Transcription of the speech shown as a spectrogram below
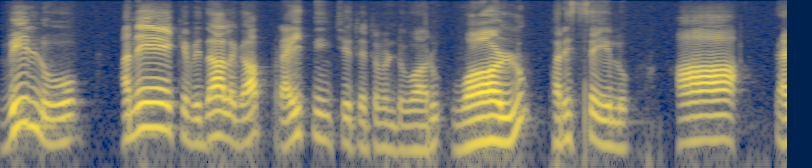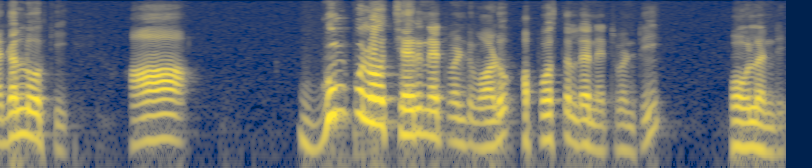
వీళ్ళు అనేక విధాలుగా ప్రయత్నించేటటువంటి వారు. వాళ్ళు పరిచయులు ఆ తెగలోకి ఆ గుంపులో చేరినటువంటి వాడు అపోస్తలుడైనటువంటి పౌలండి.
